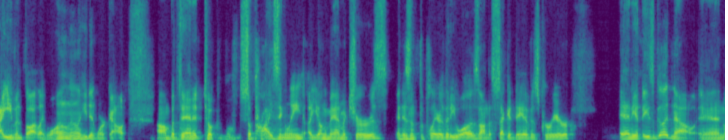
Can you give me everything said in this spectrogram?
I even thought like, well, no, he didn't work out. Um, but then it took surprisingly a young man matures and isn't the player that he was on the second day of his career and he's good now. And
